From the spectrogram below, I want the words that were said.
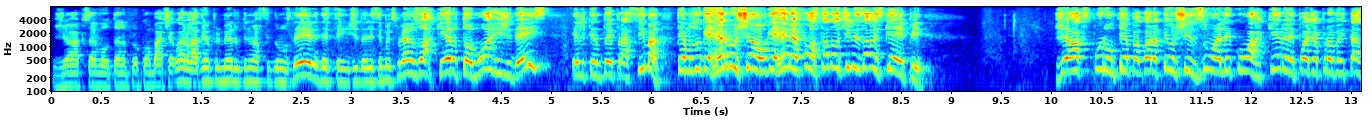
Jox vai voltando pro combate agora. Lá vem o primeiro Dream of Dooms dele, defendido ali sem muitos problemas. O arqueiro tomou a rigidez, ele tentou ir pra cima. Temos o guerreiro no chão, o guerreiro é forçado a utilizar o escape. Geox por um tempo agora tem o X1 ali com o arqueiro, ele pode aproveitar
